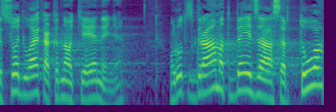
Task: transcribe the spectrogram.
kad soļu laikā, kad nav ķēniņa. Un Rūtas grāmata beidzās ar to,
